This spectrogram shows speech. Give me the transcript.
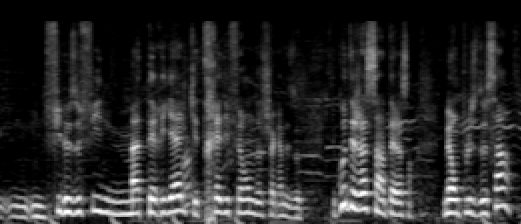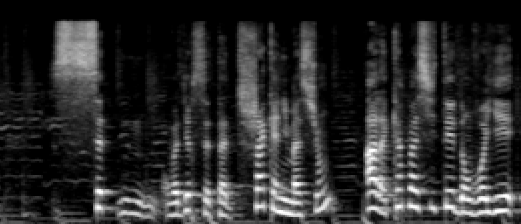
une, une philosophie matérielle qui est très différente de chacun des autres. Du coup, déjà, c'est intéressant. Mais en plus de ça, cette, on va dire, cette, chaque animation a la capacité d'envoyer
